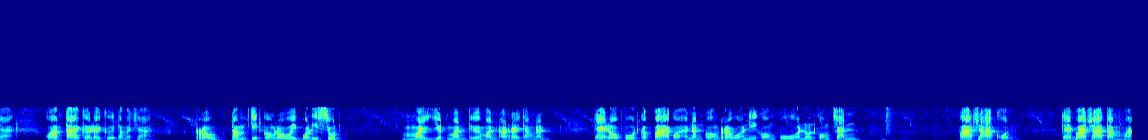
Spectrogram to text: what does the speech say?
ชาติ ความตายคืออะไรคือธรรมชาติ เราทำจิตของเราให้บริสุทธิ์ ไม่ยึดมั่นถือมั่นอะไรทางนั้น แต่เราพูดกับปากว่าอันนั้นของเราอันนี้ของกูอันนู้นของฉัน ภาษาคน แต่ภาษาธรรมะ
